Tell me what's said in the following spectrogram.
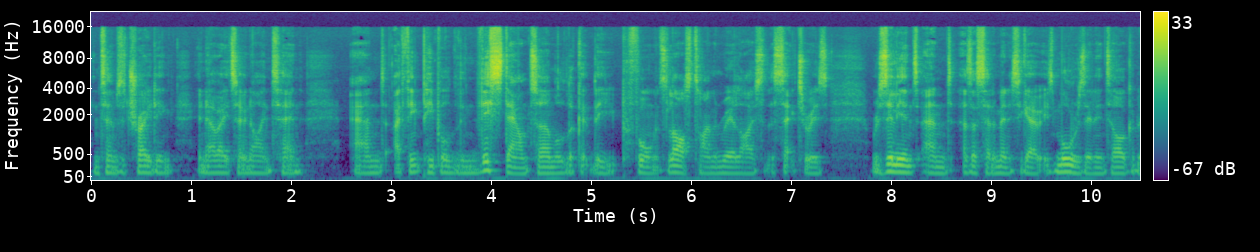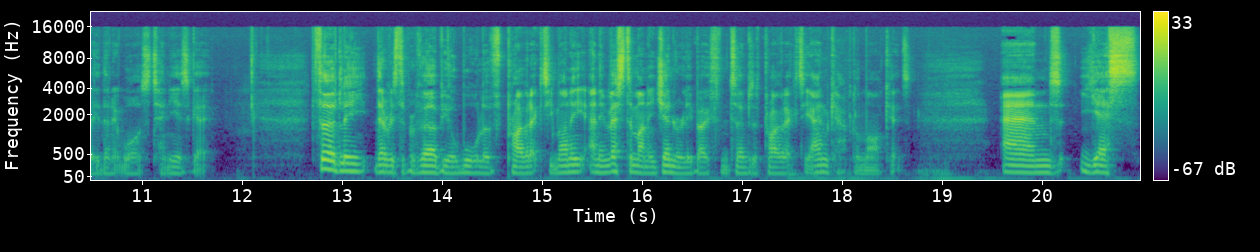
in terms of trading in 0809 10 and I think people in this downturn will look at the performance last time and realise that the sector is resilient and as I said a minute ago is more resilient arguably than it was 10 years ago. Thirdly, there is the proverbial wall of private equity money and investor money generally, both in terms of private equity and capital markets. And yes,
